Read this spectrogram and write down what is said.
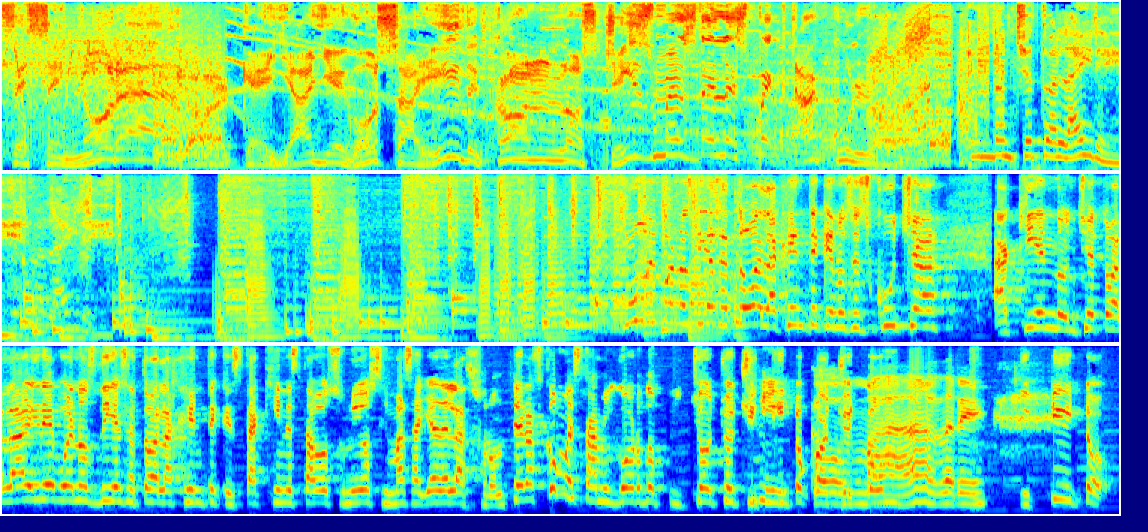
Siéntese, señora, porque ya llegó Said con los chismes del espectáculo. En Don Cheto al aire. Muy buenos días a toda la gente que nos escucha aquí en Don Cheto al aire. Buenos días a toda la gente que está aquí en Estados Unidos y más allá de las fronteras. ¿Cómo está mi gordo pichocho, chiquito, cachetón? Madre. Chiquito.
